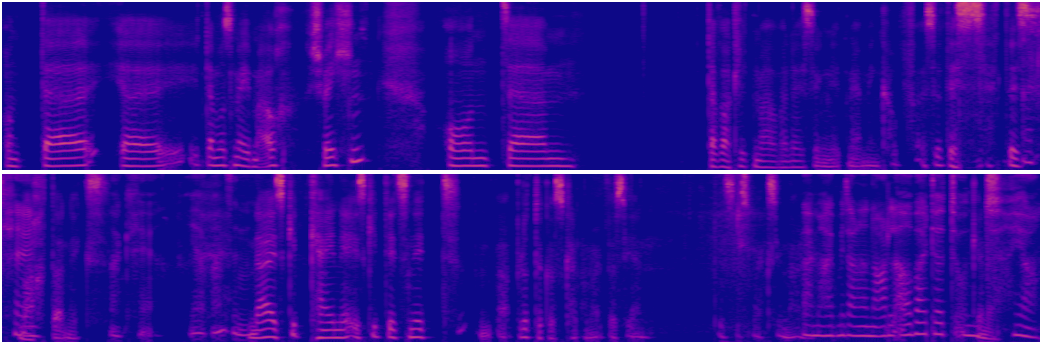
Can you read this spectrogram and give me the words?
und da, äh, da muss man eben auch schwächen. Und ähm, da wackelt man aber deswegen nicht mehr mit dem Kopf. Also das, das Okay. macht da nichts. Okay. Ja, Wahnsinn. Nein, es gibt keine, es gibt jetzt nicht, ein Bluterguss kann einmal passieren. Das ist maximal. Weil man halt mit einer Nadel arbeitet und Genau. ja,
